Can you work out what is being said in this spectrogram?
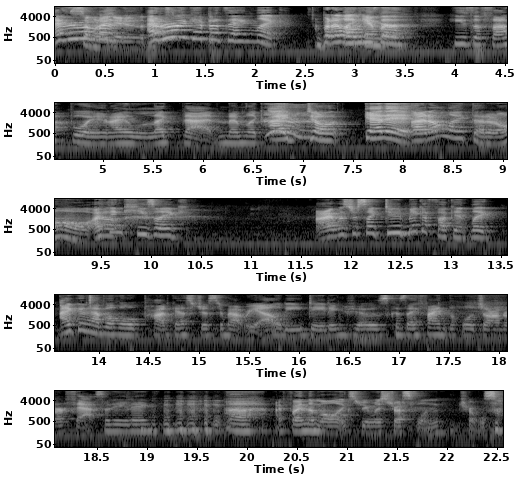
Everyone, someone I dated in the past. everyone kept on saying like, But I like oh, he's Amber. a he's a fuck boy, and I like that, and I'm like, I don't get it. I don't like that at all. I think he's like. I was just like, dude, make a fucking like. I could have a whole podcast just about reality dating shows because I find the whole genre fascinating. Uh, I find them all extremely stressful and troublesome.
